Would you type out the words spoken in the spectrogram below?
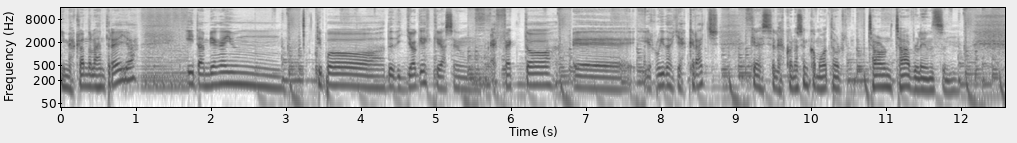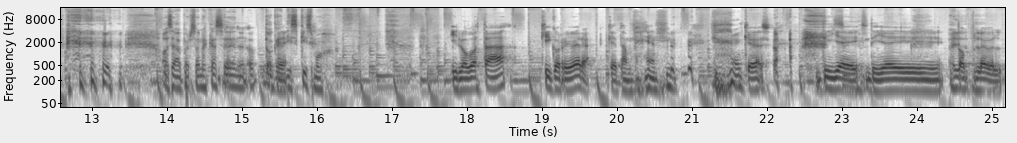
y mezclándolas entre ellas. Y también hay un tipo de DJs que hacen efectos eh, y ruidos y scratch que se les conocen como turntables. o sea, personas que hacen tocadisquismo. Y luego está Kiko Rivera, que también que es DJ, DJ top level.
